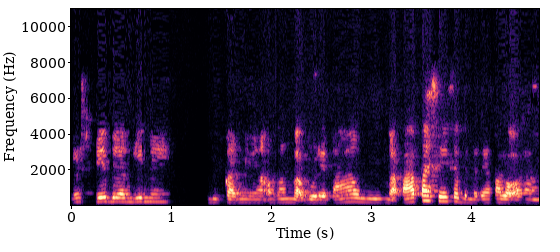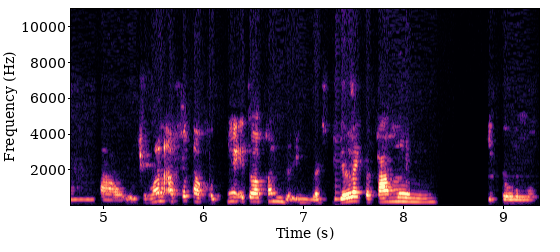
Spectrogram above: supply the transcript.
Terus dia bilang gini bukannya orang nggak boleh tahu. Nggak apa-apa sih sebenarnya kalau orang tahu. Cuman aku takutnya itu akan berimbas jelek ke kamu gitu.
